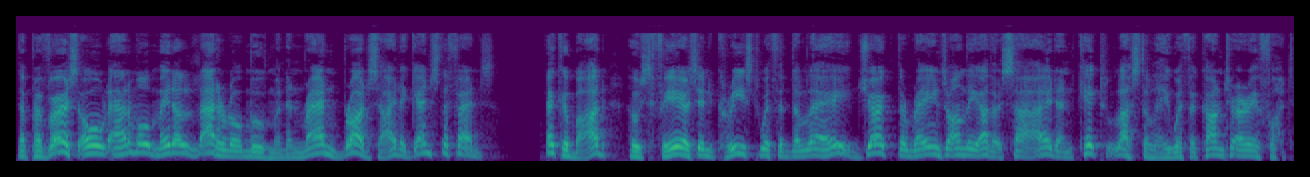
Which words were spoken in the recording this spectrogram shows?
the perverse old animal made a lateral movement and ran broadside against the fence. Ichabod, whose fears increased with the delay, jerked the reins on the other side and kicked lustily with the contrary foot.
